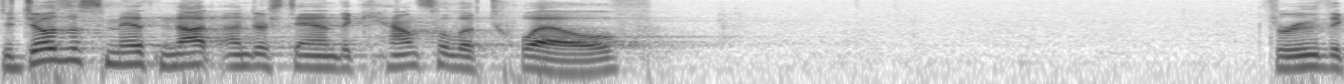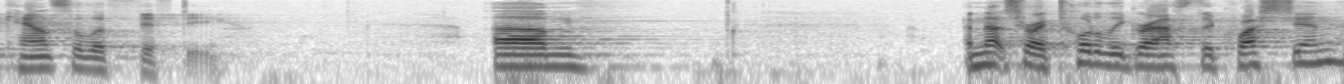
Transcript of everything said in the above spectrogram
Did Joseph Smith not understand the Council of Twelve through the Council of Fifty? Um, I'm not sure I totally grasped the question.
